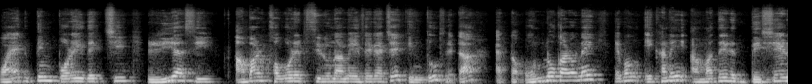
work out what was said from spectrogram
কয়েকদিন পরেই দেখছি রিয়াসি আবার খবরের শিরোনামে এসে গেছে, কিন্তু সেটা একটা অন্য কারণে এবং এখানেই আমাদের দেশের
